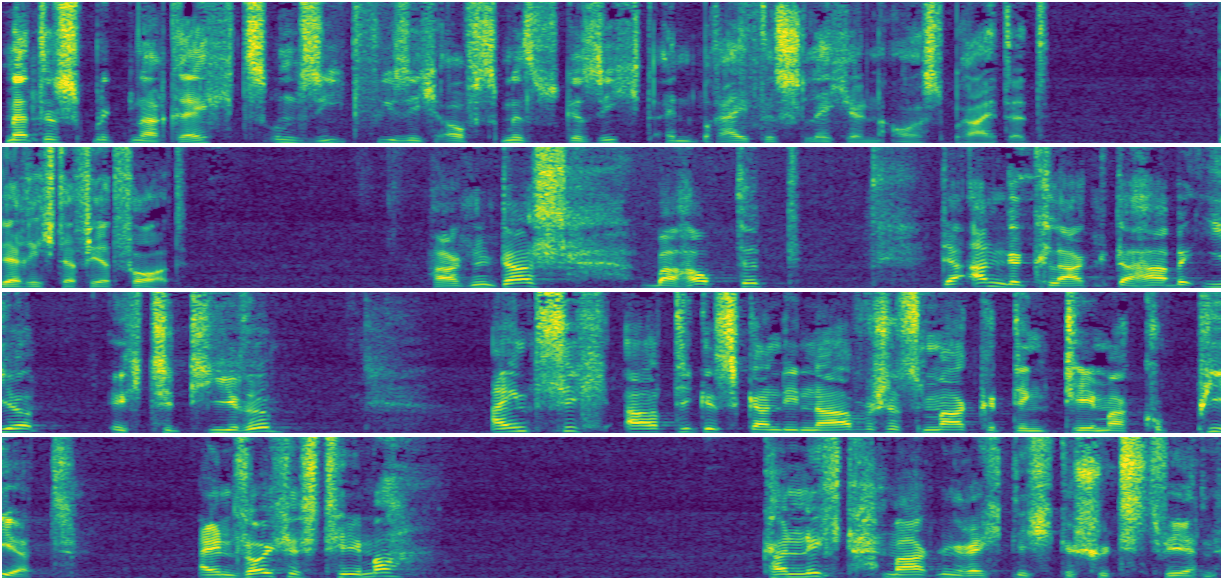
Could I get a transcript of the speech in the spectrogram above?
Mattis blickt nach rechts und sieht, wie sich auf Smiths Gesicht ein breites Lächeln ausbreitet. Der Richter fährt fort. Hagen das behauptet, der Angeklagte habe ihr, ich zitiere, einzigartiges skandinavisches Marketingthema kopiert. Ein solches Thema kann nicht markenrechtlich geschützt werden.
